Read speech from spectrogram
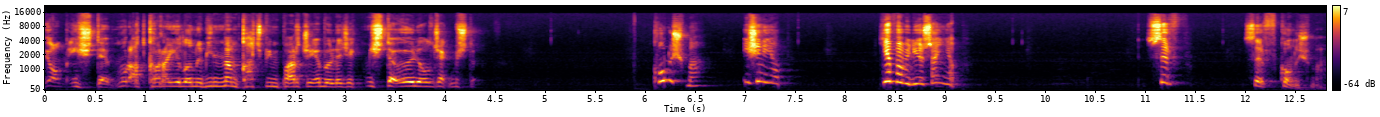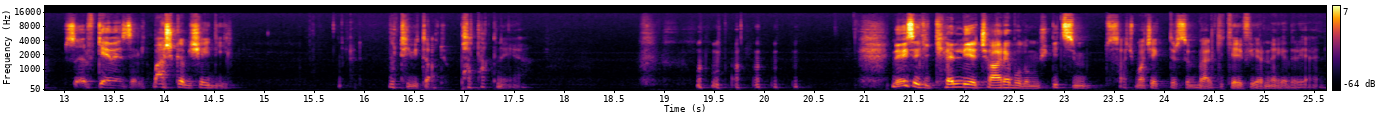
Yok işte Murat Karayılan'ı bilmem kaç bin parçaya bölecekmiş de öyle olacakmış da. Konuşma. İşini yap. Yapabiliyorsan yap. Sırf, sırf konuşma. Sırf gevezelik. Başka bir şey değil. Yani bu tweet'i atıyor. Patak ne ya? Neyse ki kelleye çare bulunmuş. Gitsin saçma çektirsin. Belki keyfi yerine gelir yani.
